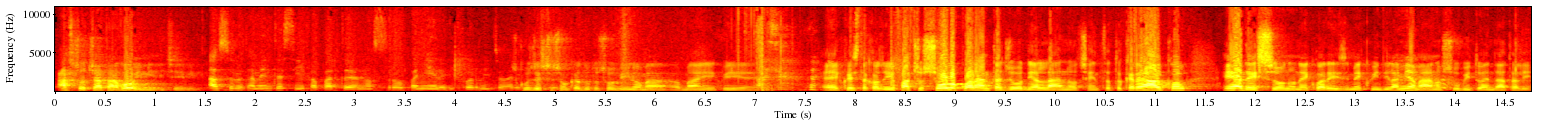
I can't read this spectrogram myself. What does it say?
associata a voi, mi dicevi? Assolutamente sì, fa parte del nostro paniere di fornitori. Scusi se sono caduto sul vino, ma ormai qui è, è questa cosa. Io faccio solo 40 giorni all'anno senza toccare alcol e adesso non è quaresima e quindi la mia mano subito è andata lì.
